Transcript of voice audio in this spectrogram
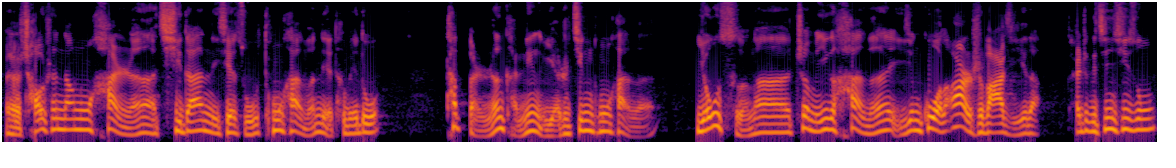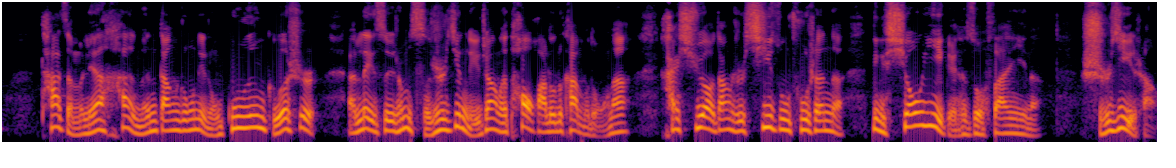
呃，朝臣当中汉人啊，契丹那些族通汉文的也特别多，他本人肯定也是精通汉文。由此呢，这么一个汉文已经过了二十八级的，哎，这个金熙宗，他怎么连汉文当中那种公文格式？啊，类似于什么“此事敬礼”这样的套话都都看不懂呢，还需要当时西族出身的那个萧绎给他做翻译呢。实际上，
